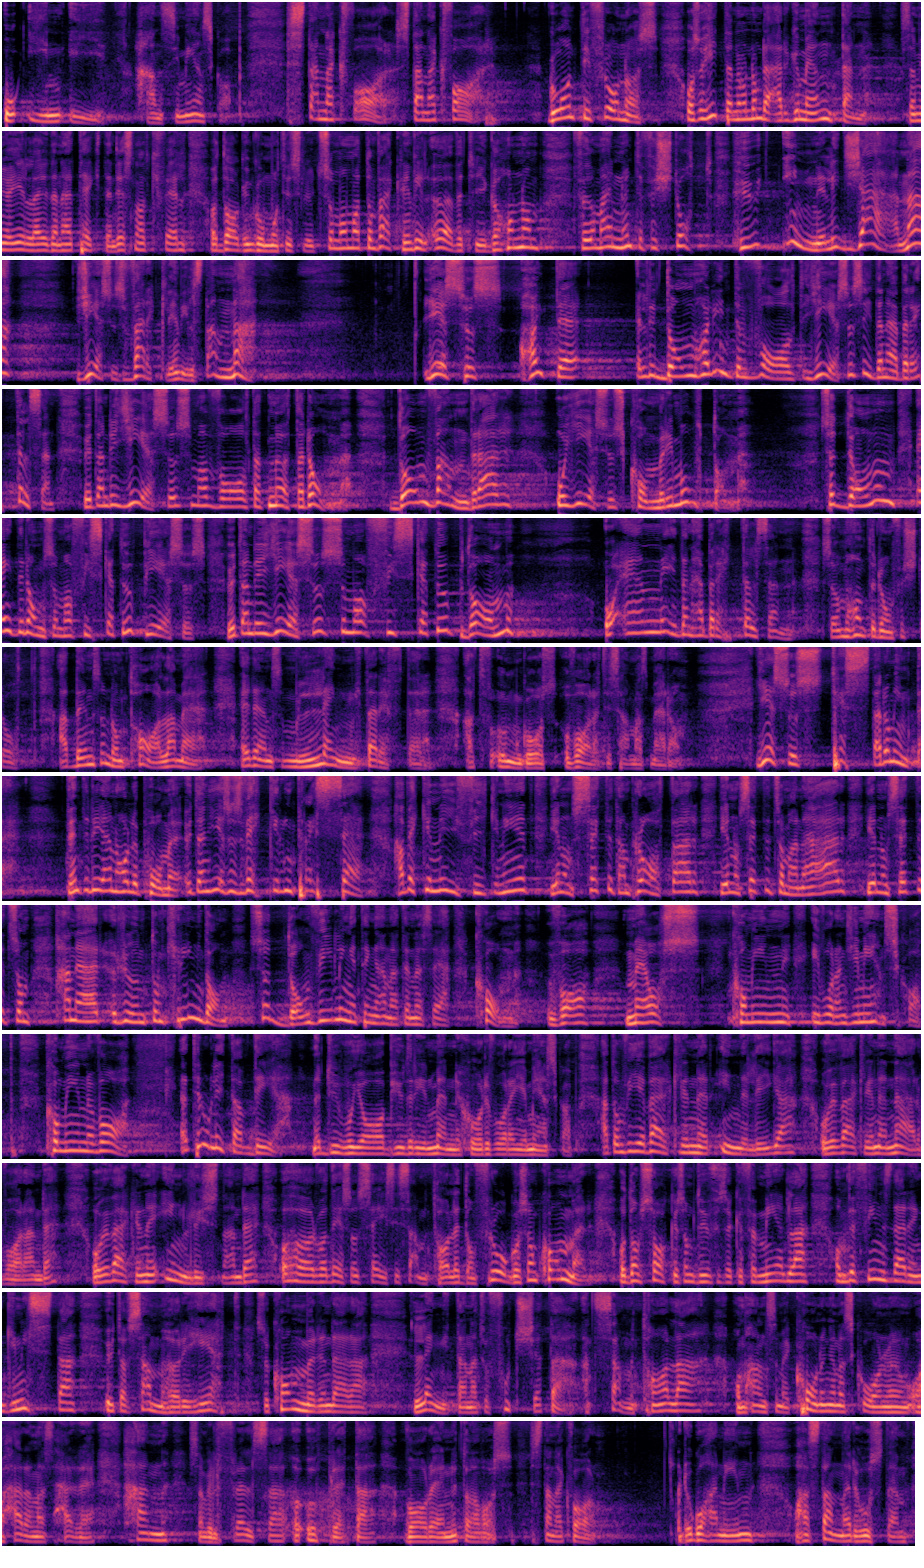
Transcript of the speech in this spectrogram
och in i hans gemenskap. Stanna kvar, stanna kvar. Gå inte ifrån oss. Och så hittar de de där argumenten som jag gillar i den här texten. Det är snart kväll och dagen går mot sitt slut. Som om att de verkligen vill övertyga honom. För de har ännu inte förstått hur innerligt gärna Jesus verkligen vill stanna. Jesus har inte, eller de har inte valt Jesus i den här berättelsen. Utan det är Jesus som har valt att möta dem. De vandrar och Jesus kommer emot dem. Så de är inte de som har fiskat upp Jesus, utan det är Jesus som har fiskat upp dem. Och än i den här berättelsen så har inte de förstått att den som de talar med är den som längtar efter att få umgås och vara tillsammans med dem. Jesus testar dem inte. Det är inte det han håller på med, utan Jesus väcker intresse. Han väcker nyfikenhet genom sättet han pratar, genom sättet som han är, genom sättet som han är runt omkring dem. Så de vill ingenting annat än att säga, kom, var med oss. Kom in i vår gemenskap. Kom in och var. Jag tror lite av det när du och jag bjuder in människor i vår gemenskap. Att om vi är verkligen är innerliga och vi verkligen är närvarande och vi verkligen är inlyssnande och hör vad det är som sägs i samtalet, de frågor som kommer och de saker som du försöker förmedla. Om det finns där en gnista utav samhörighet så kommer den där längtan att få fortsätta att samtala om han som är konungarnas konung och herrarnas herre. Han som vill frälsa och upprätta var och en av oss. Stanna kvar. Och då går han in och han stannade hos dem.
